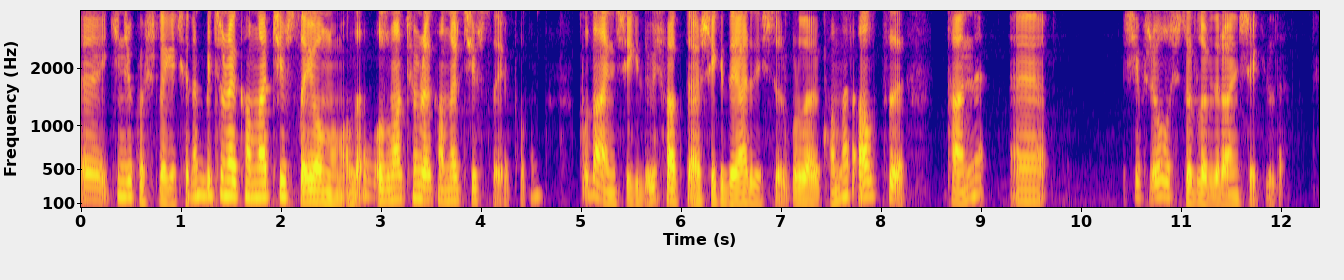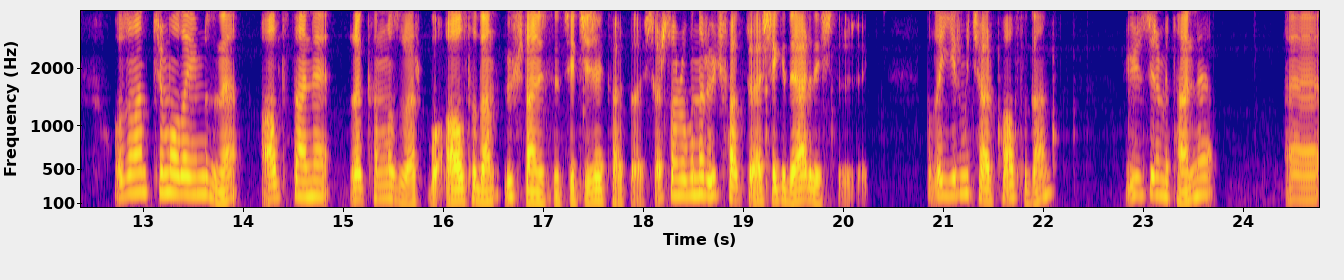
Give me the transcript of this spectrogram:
e, ikinci koşula geçelim. Bütün rakamlar çift sayı olmamalı. O zaman tüm rakamları çift sayı yapalım. Bu da aynı şekilde 3 faktörel şekilde yer değiştirir burada rakamlar. 6 tane e, şifre oluşturulabilir aynı şekilde. O zaman tüm olayımız ne? 6 tane rakamımız var. Bu 6'dan 3 tanesini seçecek arkadaşlar. Sonra bunları 3 faktörel şekilde yer değiştirecek. Bu da 20 çarpı 6'dan 120 tane e,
